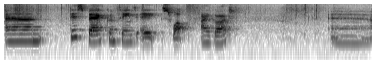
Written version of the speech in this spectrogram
And this bag contains a swap I got. Uh,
